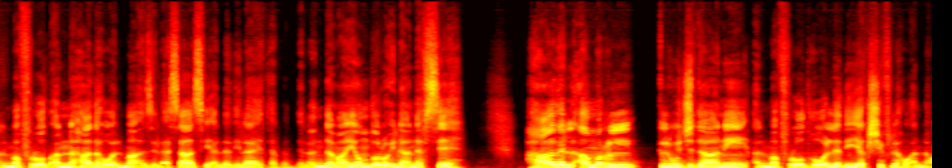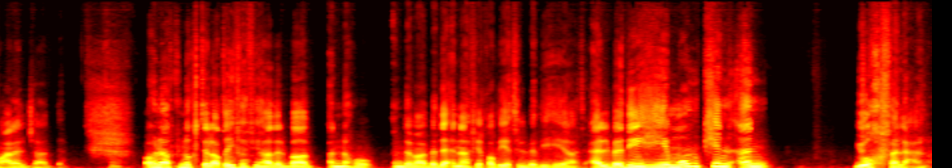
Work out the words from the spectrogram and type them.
المفروض أن هذا هو المائز الأساسي الذي لا يتبدل. عندما ينظر إلى نفسه هذا الأمر ال- الوجداني المفروض هو الذي يكشف له أنه على الجادة. وهناك نكتة لطيفة في هذا الباب أنه عندما بدأنا في قضية البديهيات البديهي ممكن أن يغفل عنه.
